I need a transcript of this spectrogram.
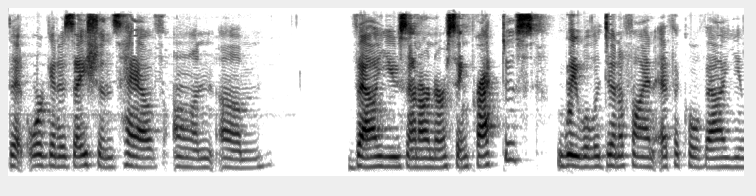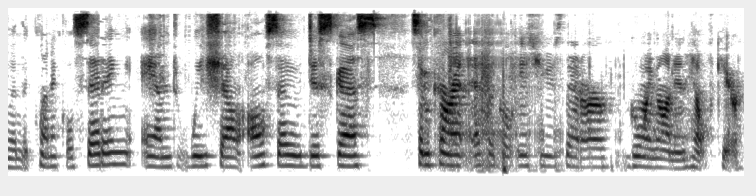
that organizations have on um, values in our nursing practice. We will identify an ethical value in the clinical setting, and we shall also discuss some current ethical issues that are going on in healthcare.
